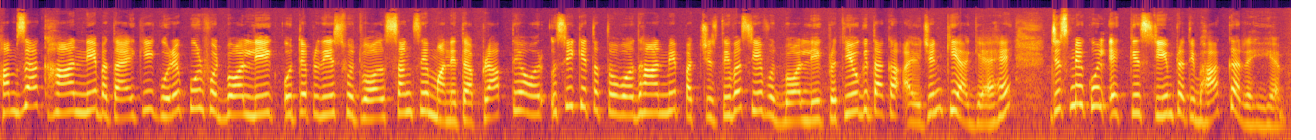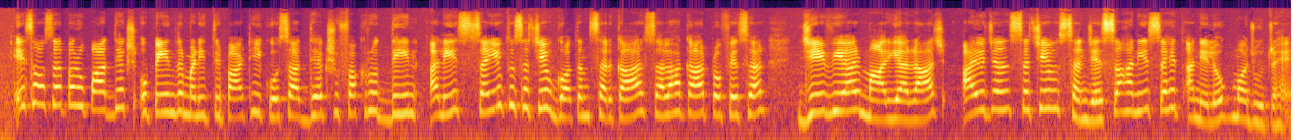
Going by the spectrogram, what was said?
हमजा खान ने बताया कि Gorakhpur football league Uttar Pradesh football संघ से मान्यता प्राप्त है और उसी के तत्वावधान में 25 दिवसीय फुटबॉल लीग प्रतियोगिता का आयोजन किया गया है, जिसमें कुल 21 टीम प्रतिभाग कर रही है। इस अवसर पर उपाध्यक्ष उपेंद्र मणि त्रिपाठी, कोषाध्यक्ष फखरुद्दीन अली, संयुक्त सचिव गौतम सरकार, सलाहकार प्रोफेसर जेवियर मारिया राज, आयोजन सचिव संजय साहनी सहित अन्य लोग मौजूद रहे।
